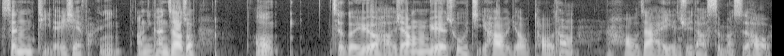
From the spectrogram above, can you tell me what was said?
身体的一些反应啊，你可能知道说，哦，这个月好像月初几号有头痛，然后再延续到什么时候，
